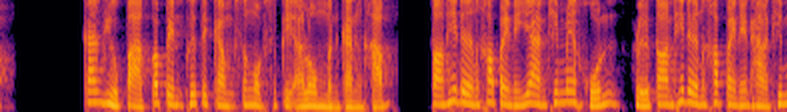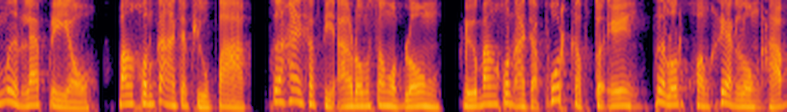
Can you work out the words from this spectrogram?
การผิวปากก็เป็นพฤติกรรมสงบสติอารมณ์เหมือนกันครับ ตอนที่เดินเข้าไปในย่านที่ไม่คุ้น หรือตอนที่เดินเข้าไปในทางที่มืดและเปลี่ยว บางคนก็อาจจะผิวปาก เพื่อให้สติอารมณ์สงบลง หรือบางคนอาจจะพูดกับตัวเอง เพื่อลดความเครียดลงครับ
